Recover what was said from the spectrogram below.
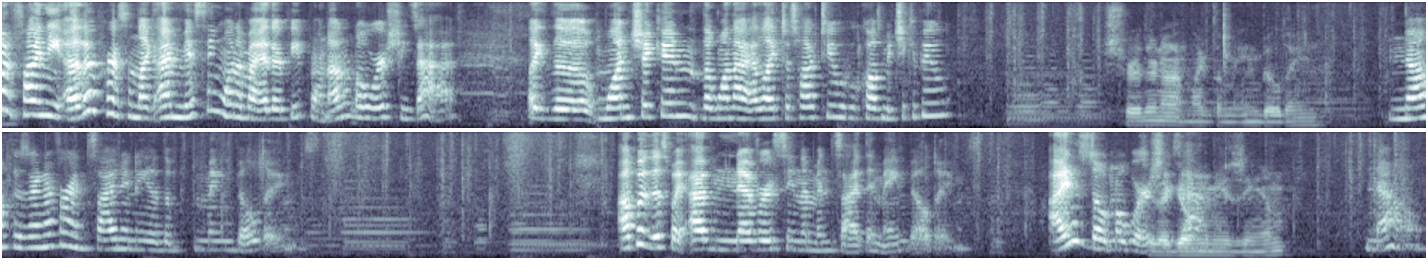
even find the other person. Like I'm missing one of my other people, and I don't know where she's at. Like the one chicken, the one that I like to talk to, who calls me Chickapoo. Sure, they're not in like the main building. No, because they're never inside any of the main buildings. I'll put it this way: I've never seen them inside the main buildings. I just don't know where Do they go at. in the museum? No,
